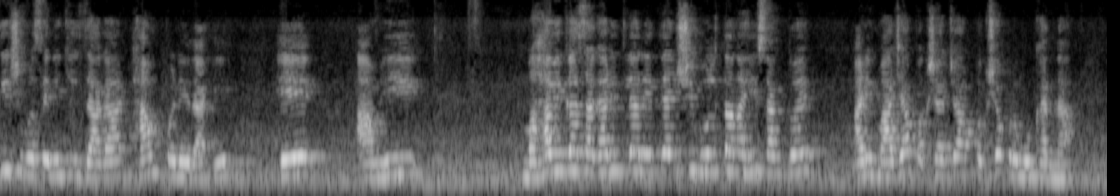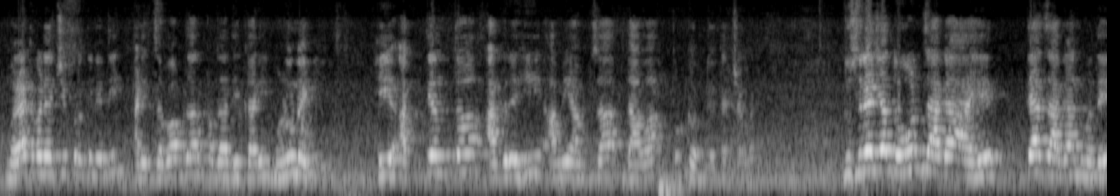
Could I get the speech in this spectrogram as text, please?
ती शिवसेनेची जागा ठामपणे राहील हे आम्ही महाविकास आघाडीतल्या नेत्यांशी बोलतानाही सांगतोय आणि माझ्या पक्षाच्या पक्षप्रमुखांना मराठवाड्याची प्रतिनिधी आणि जबाबदार पदाधिकारी म्हणूनही ही अत्यंत आग्रही आम्ही आमचा दावा तो करतोय त्याच्यावर. दुसऱ्या ज्या दोन जागा आहेत त्या जागांमध्ये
